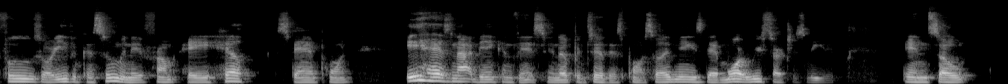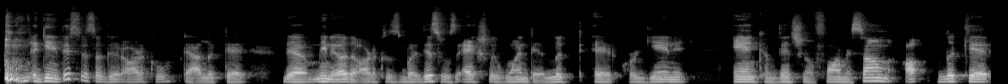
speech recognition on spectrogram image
foods or even consuming it from a health standpoint, it has not been convincing up until this point. So it means that more research is needed. And so again, this is a good article that I looked at. There are many other articles, but this was actually one that looked at organic and conventional farming. Some uh, look at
